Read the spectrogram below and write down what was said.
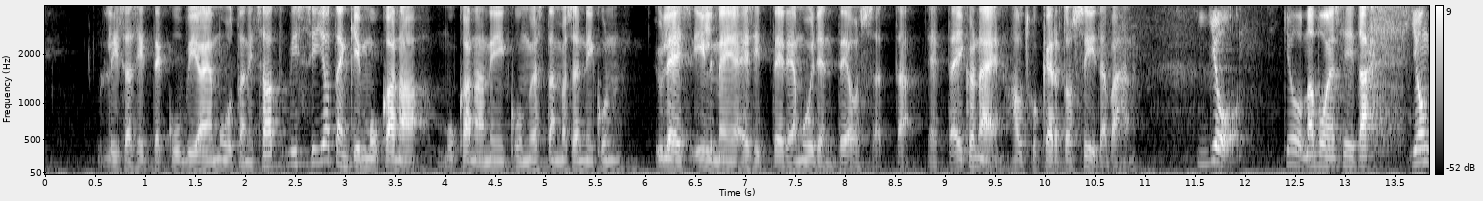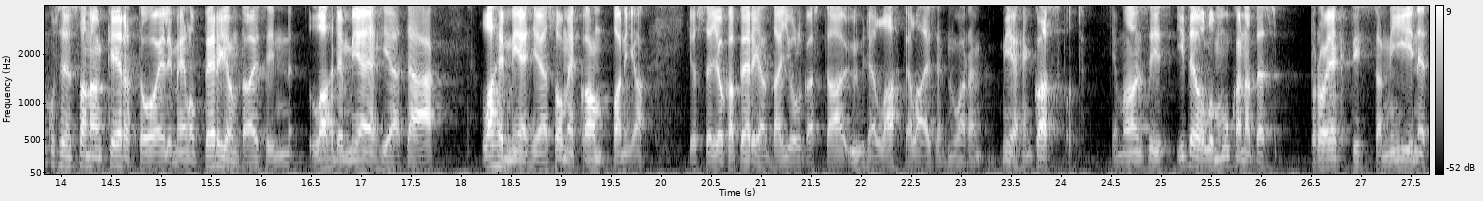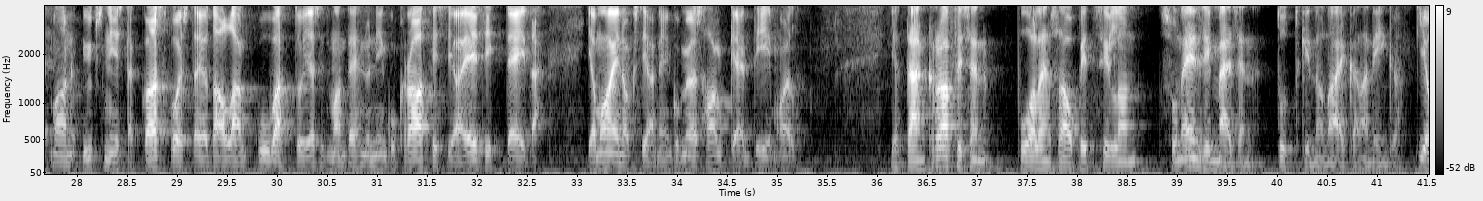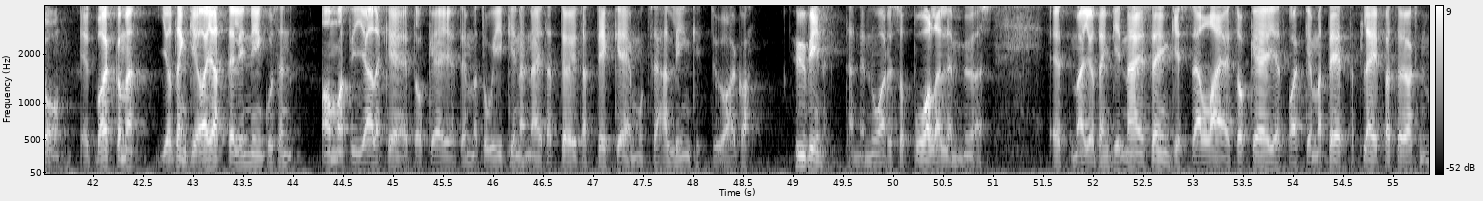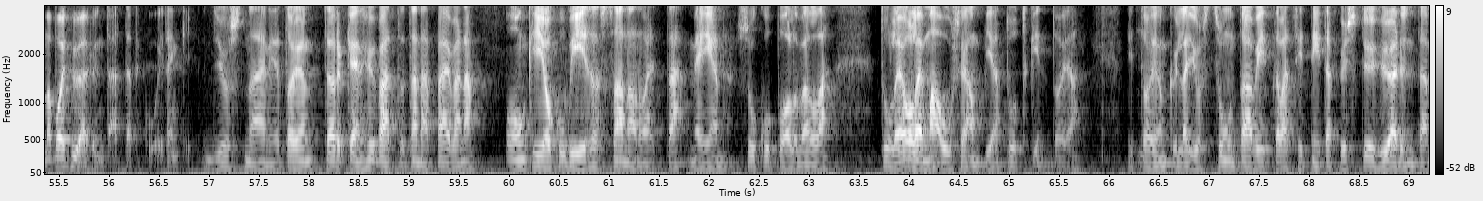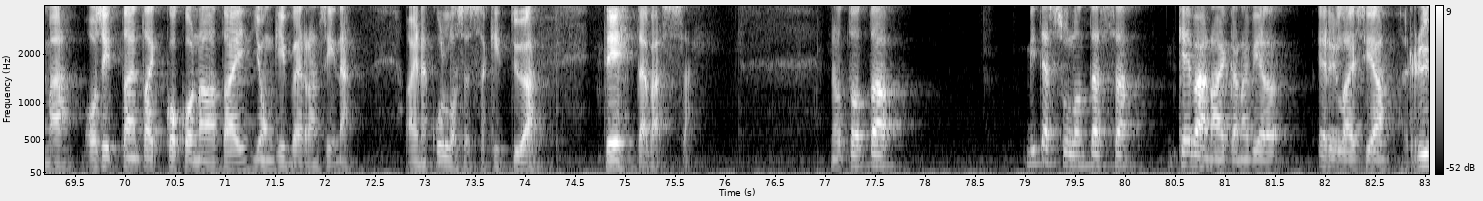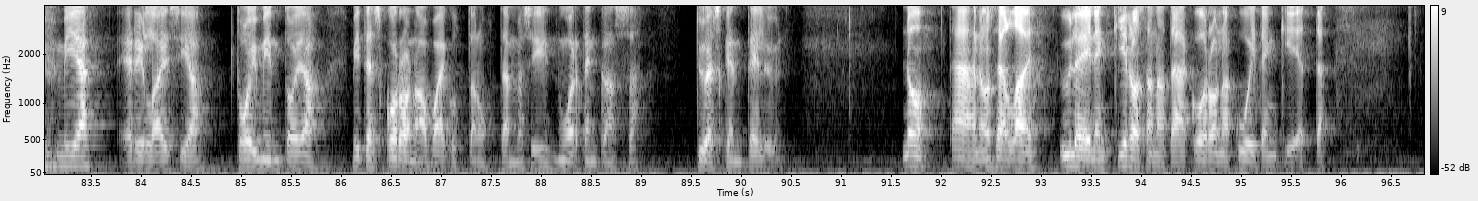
lisäsitte kuvia ja muuta, niin sä oot vissiin jotenkin mukana, mukana niin kuin myös tämmöisen niin kuin yleisilmeen ja esitteiden ja muiden teossa, että, että eikö näin? Haluatko kertoa siitä vähän? Joo, Joo, mä voin siitä jonkun sen sanan kertoa, eli meillä on perjantaisin Lahden miehiä tämä Lahden miehiä somekampanja, jossa joka perjantai julkaistaan yhden lahtelaisen nuoren miehen kasvot. Ja mä oon siis itse ollut mukana tässä projektissa niin, että mä oon yksi niistä kasvoista, joita ollaan kuvattu, ja sitten mä oon tehnyt niinku graafisia esitteitä ja mainoksia niinku myös hankkeen tiimoilla. Ja tämän graafisen puolen sä opit silloin sun ensimmäisen tutkinnon aikana, niinkö? Joo, että vaikka mä jotenkin ajattelin niinku sen ammatin jälkeen, että okei, että en mä tule ikinä näitä töitä tekemään, mutta sehän linkittyy aika hyvin tänne nuorisopuolelle myös. Et mä jotenkin näin senkin sellainen, että okei, että vaikka mä teen tätä leipätöjäksi, niin mä voin hyödyntää tätä kuitenkin. Just näin, ja toi on törkeän hyvä, että tänä päivänä onkin joku viisas sanonut, että meidän sukupolvella tulee olemaan useampia tutkintoja. Niin toi on kyllä just suuntaa viittava, että sit niitä pystyy hyödyntämään osittain tai kokonaan tai jonkin verran siinä aina kullosessakin työtehtävässä. No tota, mitäs sulla on tässä kevään aikana vielä erilaisia ryhmiä, erilaisia toimintoja? Miten korona on vaikuttanut tämmöisiin nuorten kanssa työskentelyyn? No, tämähän on sellainen yleinen kirosana tämä korona kuitenkin, että,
